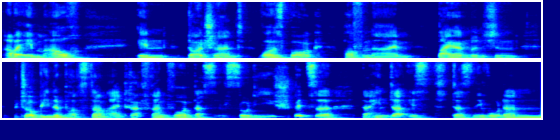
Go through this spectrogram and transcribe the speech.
aber eben auch in Deutschland, Wolfsburg, Hoffenheim, Bayern München, Turbine Potsdam, Eintracht Frankfurt, das ist so die Spitze. Dahinter ist das Niveau dann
